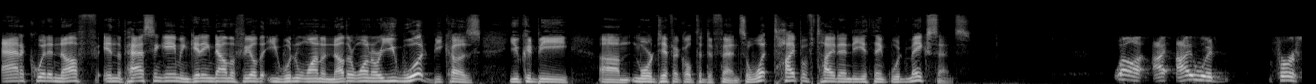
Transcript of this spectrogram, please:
adequate enough in the passing game and getting down the field that you wouldn't want another one, or you would because you could be um, more difficult to defend? So, what type of tight end do you think would make sense? Well, I, I would first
